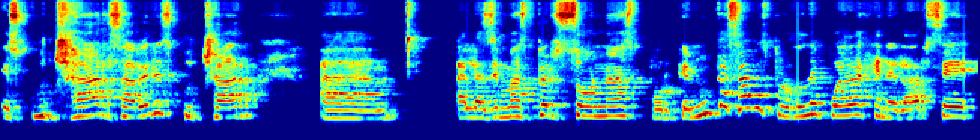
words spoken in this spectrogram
escuchar, saber escuchar a, las demás personas, porque nunca sabes por dónde pueda generarse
